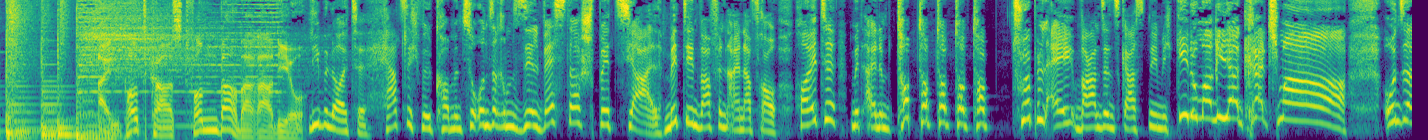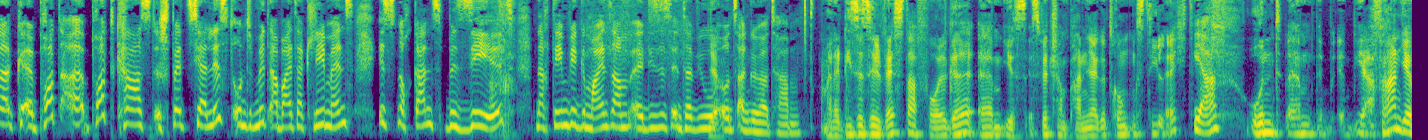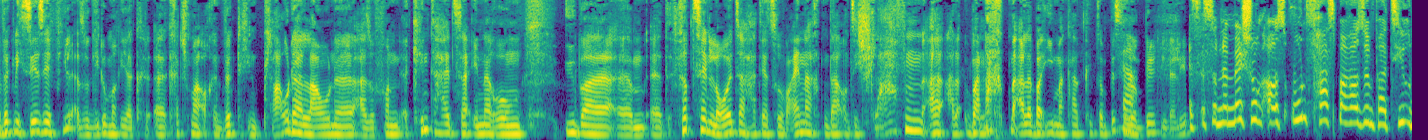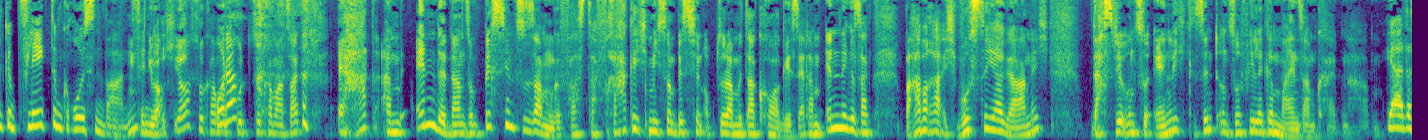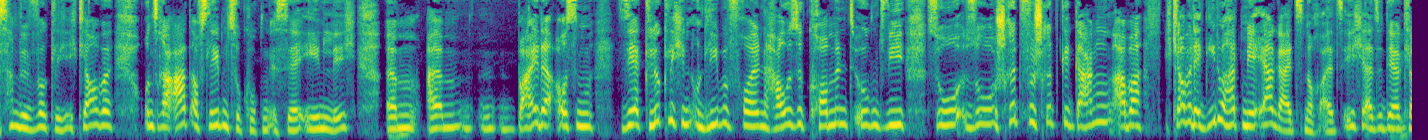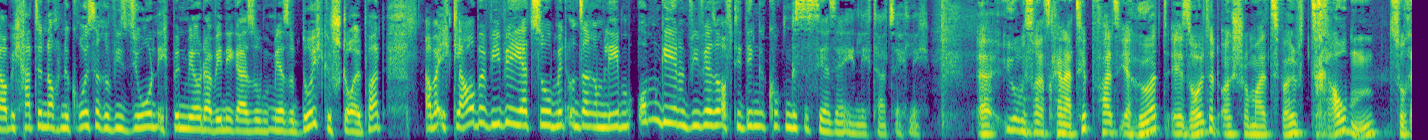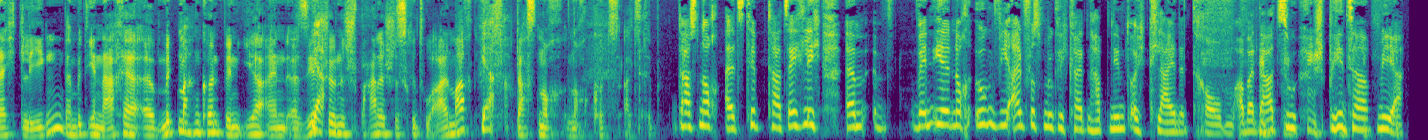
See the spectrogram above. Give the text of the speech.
Ein Podcast von Barbaradio. Liebe Leute, herzlich willkommen zu unserem Silvester-Spezial mit den Waffeln einer Frau. Heute mit einem Top, Top, Top, Top, Top Triple-A-Wahnsinnsgast, nämlich Guido Maria Kretschmer. Unser äh, Pod äh, Podcast-Spezialist und Mitarbeiter Clemens ist noch ganz beseelt, Ach. nachdem wir gemeinsam äh, dieses Interview ja. uns angehört haben. Meine, diese Silvesterfolge, ähm, es, es wird Champagner getrunken, stilecht. Ja. Und ähm, wir erfahren ja wirklich sehr, sehr viel. Also Guido Maria Kretschmer auch in wirklichen Plauderlaune, also von Kindheitserinnerungen über ähm, 14 Leute hat er zu Weihnachten da und sie schlafen, äh, übernachten alle bei ihm. Man kriegt so ein bisschen ja. so ein Bild wieder erlebt. Es ist so eine Mischung aus unfassbarer Sympathie und gepflegtem Größenwahn, mhm, finde ja, ich. Ja, so kann man Oder? gut, so kann man sagen. Er hat am Ende dann so ein bisschen zusammengefasst, da frage ich mich so ein bisschen, ob du damit d'accord gehst. Er hat am Ende gesagt, Barbara, ich wusste ja gar nicht, dass wir uns so ähnlich sind und so viele Gemeinsamkeiten haben. Ja, das haben wir wirklich. Ich glaube, unsere Art aufs Leben zu gucken ist sehr ähnlich. Ähm, ähm, beide aus einem sehr glücklichen und liebevollen Hause kommend irgendwie so, so Schritt für Schritt gegangen. Aber ich glaube, der Guido hat mehr Ehrgeiz noch als ich. Also der, mhm. glaube ich, hatte noch eine größere Vision. Ich bin mehr oder weniger so mehr so durchgestolpert. Aber ich glaube, wie wir jetzt so mit unserem Leben umgehen und wie wir so auf die Dinge gucken, das ist sehr, sehr ähnlich tatsächlich. Äh, übrigens noch als kleiner Tipp, falls ihr hört, ihr solltet euch schon mal zwölf Trauben zurechtlegen, damit ihr nachher äh, mitmachen könnt, wenn ihr ein äh, sehr ja. schönes spanisches Ritual macht. Ja. Das noch, noch kurz als Tipp. Das noch als Tipp tatsächlich. Ähm, wenn ihr noch irgendwie Einflussmöglichkeiten habt, nehmt euch kleine Trauben. Aber dazu später mehr.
